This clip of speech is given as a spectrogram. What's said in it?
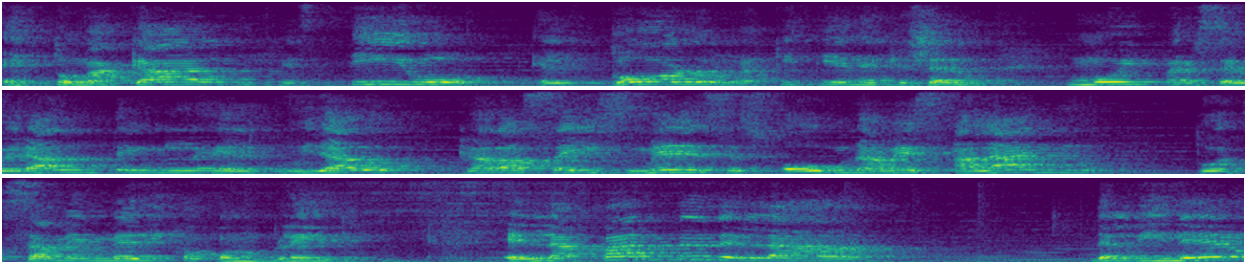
estomacal, digestivo, el colon, aquí tienes que ser muy perseverante en el cuidado cada seis meses o una vez al año, tu examen médico completo. En la parte de la, del dinero,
